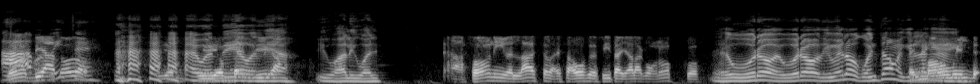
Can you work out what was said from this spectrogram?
Ah, Buenos días a todos. Dios- buen Dios día, buen día. Igual, igual. A Sony, ¿verdad? Esa, esa vocecita ya la conozco. Seguro, seguro. Dímelo, cuéntame, ¿qué es El la más, que hay? humilde,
